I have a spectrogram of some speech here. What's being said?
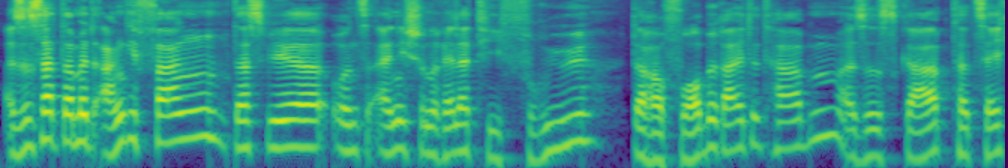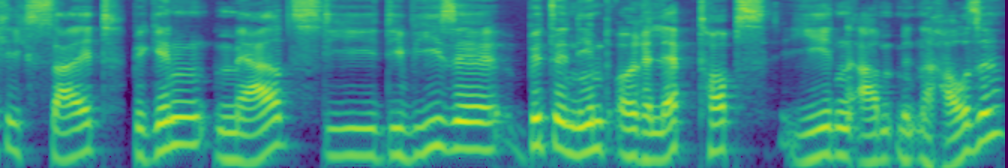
Also es hat damit angefangen, dass wir uns eigentlich schon relativ früh darauf vorbereitet haben. Also es gab tatsächlich seit Beginn März die Devise, bitte nehmt eure Laptops jeden Abend mit nach Hause.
